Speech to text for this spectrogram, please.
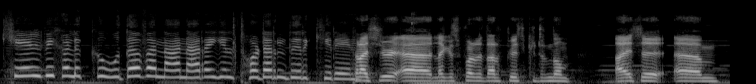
கேள்விகளுக்கு உதவ நான் அறையில் தொடர்ந்து இருக்கிறேன் Pleasure, uh, um வாழ்ந்து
